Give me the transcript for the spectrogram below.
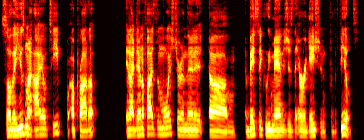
So they use my IoT uh, product. It identifies the moisture and then it um, basically manages the irrigation for the fields.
